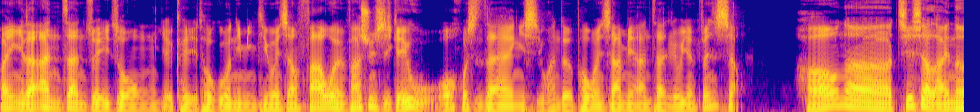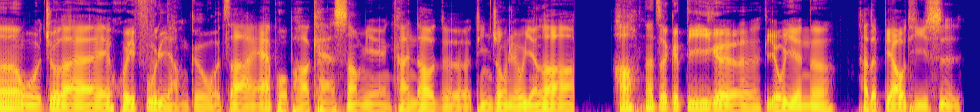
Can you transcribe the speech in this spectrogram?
欢迎你来按赞追踪，也可以透过匿名提问箱发问、发讯息给我，或是在你喜欢的 po 文下面按赞留言分享。好，那接下来呢，我就来回复两个我在 Apple Podcast 上面看到的听众留言了。好，那这个第一个留言呢，它的标题是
